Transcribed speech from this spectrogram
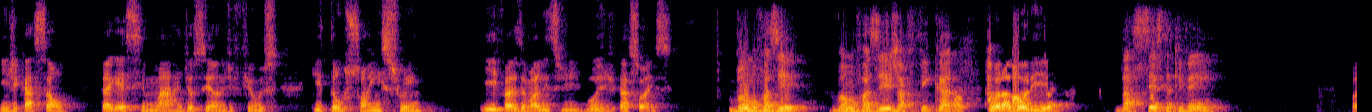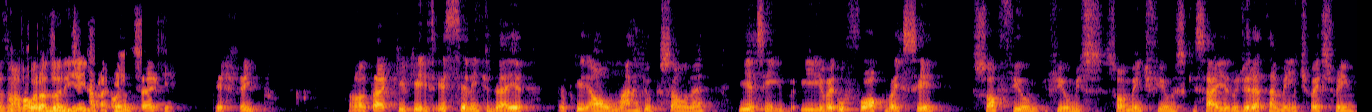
indicação? Pega esse mar de oceano de filmes que estão só em stream e fazer uma lista de boas indicações. Vamos fazer. Vamos fazer. Já fica uma curadoria da sexta que vem. Fazer uma, uma curadoria aí para quem segue. Perfeito. Vou anotar aqui, porque excelente ideia. Porque é um mar de opção, né? E assim, e vai, o foco vai ser só filme, filmes, somente filmes que saíram diretamente para stream.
